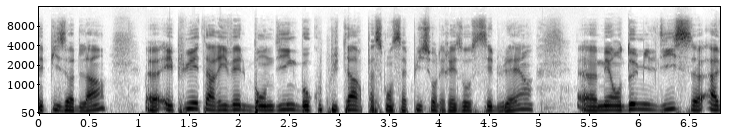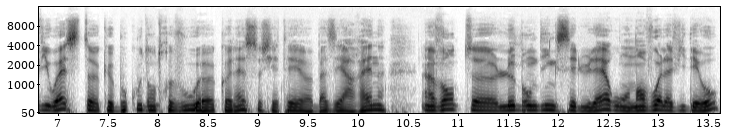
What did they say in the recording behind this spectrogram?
épisode-là. et puis est arrivé le bonding beaucoup plus tard parce qu'on s'appuie sur les réseaux cellulaires. mais en 2010, AviWest, que beaucoup d'entre vous vous euh, connaissent, société euh, basée à Rennes, invente euh, le bonding cellulaire où on envoie la vidéo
